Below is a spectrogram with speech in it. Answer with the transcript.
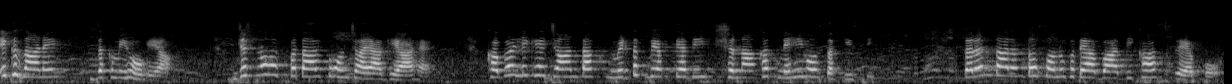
ਇੱਕ ਜਾਣੇ ਜ਼ਖਮੀ ਹੋ ਗਿਆ, ਜਿਸ ਨੂੰ ਹਸਪਤਾਲ ਪਹੁੰਚਾਇਆ ਗਿਆ ਹੈ। ਖਬਰ ਲਿਖੇ ਜਾਣ ਤੱਕ ਮ੍ਰਿਤਕ ਵਿਅਕਤੀਆਂ ਦੀ ਸ਼ਨਾਖਤ ਨਹੀਂ ਹੋ ਸਕੀ ਸੀ। ਤਰਨਤਾਰਨ ਤੋਂ ਸੋਨੂੰ ਫਤਿਆਬਾਦ ਦੀ ਖਾਸ ਰਿਪੋਰਟ।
